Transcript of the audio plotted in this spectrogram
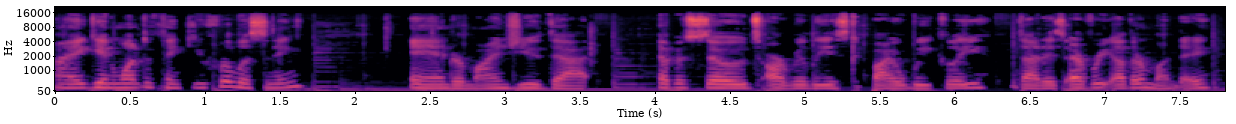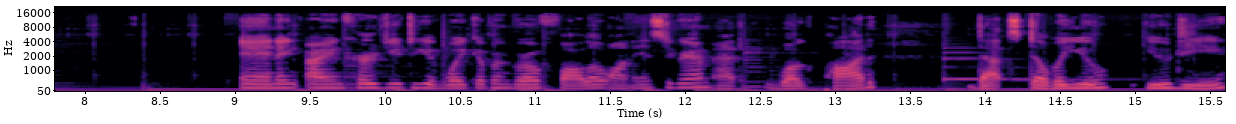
I again want to thank you for listening and remind you that episodes are released bi weekly, that is every other Monday. And I encourage you to give Wake Up and Grow a follow on Instagram at WUGPod. That's W U G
